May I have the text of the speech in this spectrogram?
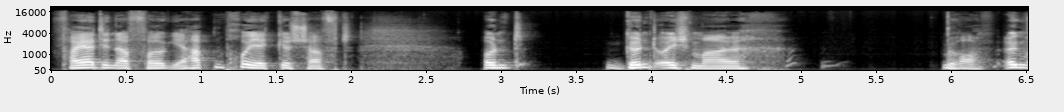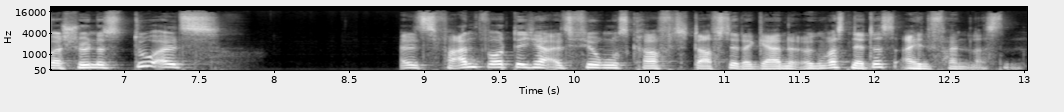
feiert den Erfolg, ihr habt ein Projekt geschafft und gönnt euch mal ja, irgendwas Schönes. Du als, als Verantwortlicher, als Führungskraft darfst dir da gerne irgendwas Nettes einfallen lassen.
